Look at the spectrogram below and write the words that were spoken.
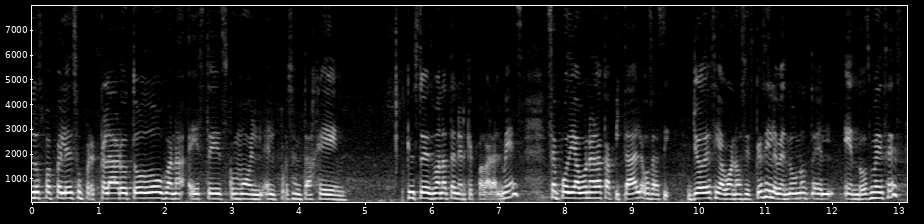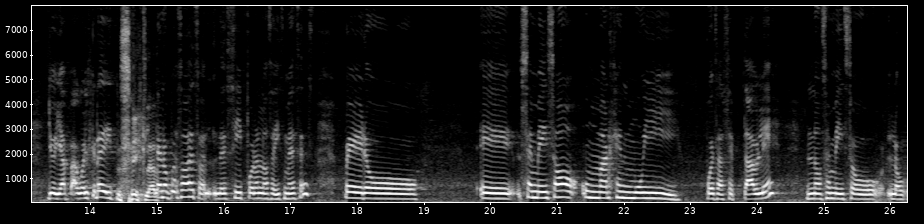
los, papeles súper claro, todo, van a, este es como el, el, porcentaje que ustedes van a tener que pagar al mes. Se podía abonar a capital, o sea, si, yo decía, bueno, si es que si le vendo un hotel en dos meses, yo ya pago el crédito. Sí, claro. Que no pasó eso, sí fueron los seis meses, pero eh, se me hizo un margen muy, pues, aceptable no se me hizo lo,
